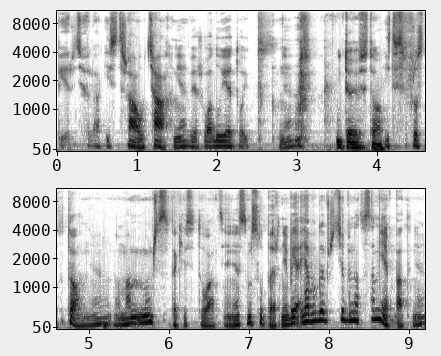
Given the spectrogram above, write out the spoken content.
pierdzielę, jaki strzał, ciach, nie? Wiesz, ładuję to i pff, nie? I to jest to. I to jest po prostu to, nie? No, mam, mam często takie sytuacje, nie? Są super, nie? Bo ja, ja w ogóle w życiu bym na to sam nie wpadł, nie?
